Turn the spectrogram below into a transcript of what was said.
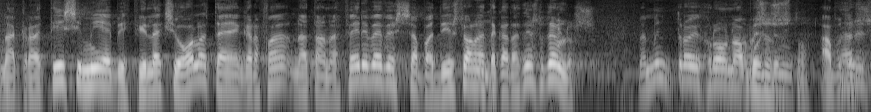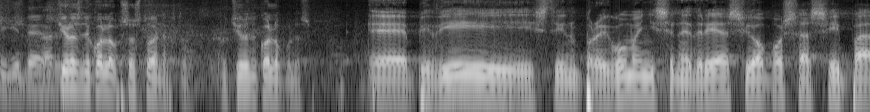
να κρατήσει μία επιφύλαξη όλα τα έγγραφα, να τα αναφέρει βέβαια στις απαντήσεις του, αλλά να τα καταθέσει στο τέλος. Να μην τρώει χρόνο από, Νομίζω την, σωστό. από τους συγκητέ. Ο κύριος Νικόλαου, σωστό είναι αυτό. Ο κύριος Νικόλαοπουλος. Ε, επειδή στην προηγούμενη συνεδρίαση, όπως σας είπα,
